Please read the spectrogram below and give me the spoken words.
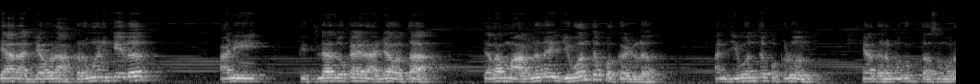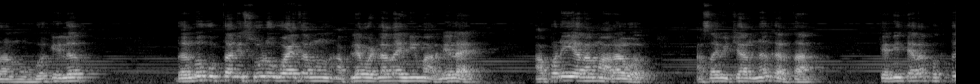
त्या राज्यावर आक्रमण केलं. आणि तिथला जो काय राजा होता त्याला मारलं नाही जिवंत पकडलं. आणि जिवंत पकडून ह्या धर्मगुप्तासमोर आणून उभं केलं. धर्मगुप्ताने सूड उगवायचा म्हणून आपल्या वडिलाला हिने मारलेला आहे. आपणही याला मारावं असा विचार न करता त्यांनी त्याला फक्त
